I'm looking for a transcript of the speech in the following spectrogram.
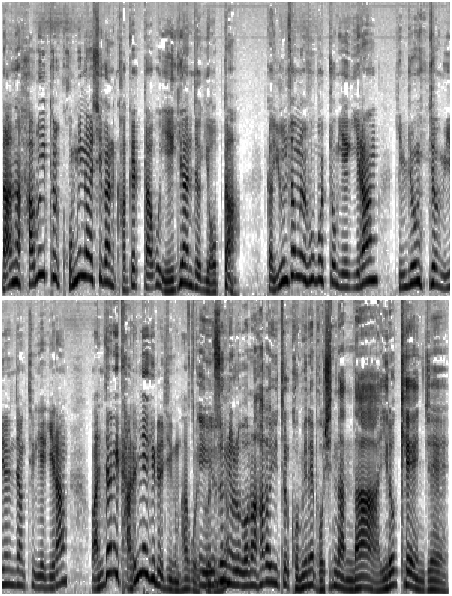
나는 하루 이틀 고민할 시간 갖겠다고 얘기한 적이 없다. 그러니까 윤석열 후보 쪽 얘기랑 김종인 전 위원장 측 얘기랑 완전히 다른 얘기를 지금 하고 있거든요. 윤석열 후보는 하루 이틀 고민해 보신단다 이렇게 이제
